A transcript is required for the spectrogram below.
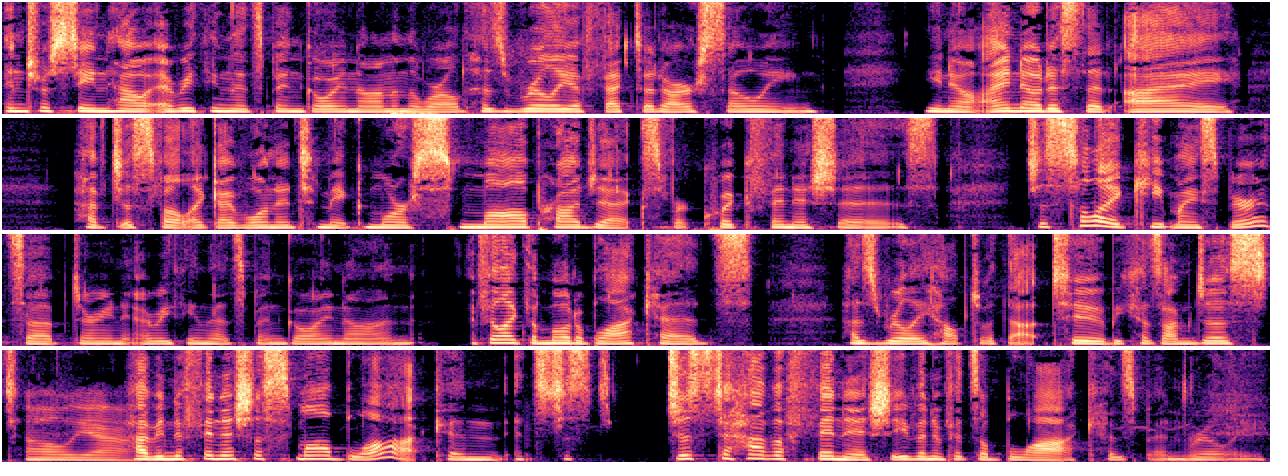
interesting how everything that's been going on in the world has really affected our sewing? You know, I noticed that I have just felt like I've wanted to make more small projects for quick finishes, just to like keep my spirits up during everything that's been going on. I feel like the Moda Blockheads has really helped with that too because I'm just oh yeah having to finish a small block and it's just just to have a finish, even if it's a block, has been really.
